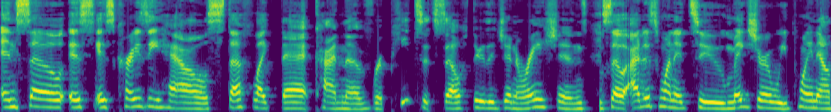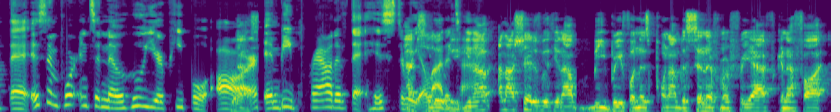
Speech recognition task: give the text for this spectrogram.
And so it's it's crazy how stuff like that kind of repeats itself through the generations. So I just wanted to make sure we point out that it's important to know who your people are yes. and be proud of that history Absolutely. a lot of times. You know, and I'll share this with you and I'll be brief on this point. I'm descended from a free African. I fought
